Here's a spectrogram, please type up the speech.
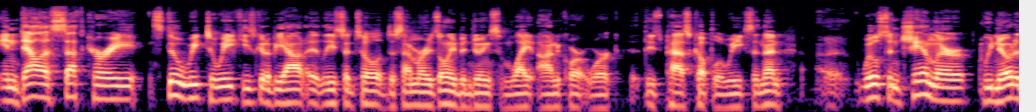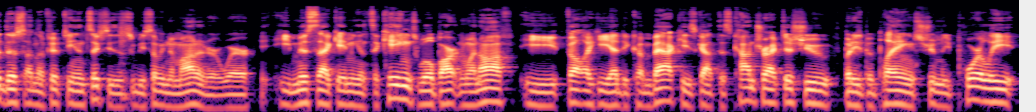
In Dallas, Seth Curry still week to week. He's going to be out at least until December. He's only been doing some light on court work these past couple of weeks, and then uh, Wilson Chandler, we noted this on the 15 and 60. This would be something to monitor where he missed that game against the Kings. Will Barton went off. He felt like he had to come back. He's got this contract issue, but he's been playing extremely poorly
